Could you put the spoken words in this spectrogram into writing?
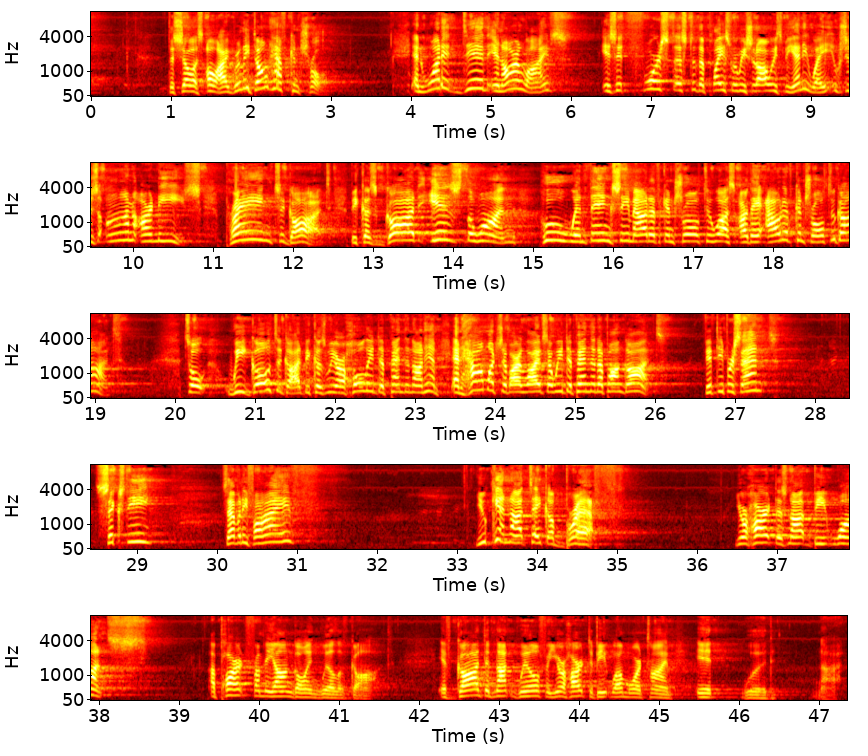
To show us, oh, I really don't have control. And what it did in our lives is it forced us to the place where we should always be anyway, which is on our knees, praying to God, because God is the one who, when things seem out of control to us, are they out of control to God? So we go to God because we are wholly dependent on Him. And how much of our lives are we dependent upon God? 50%? 60? 75? You cannot take a breath. Your heart does not beat once apart from the ongoing will of God. If God did not will for your heart to beat one more time, it would not.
